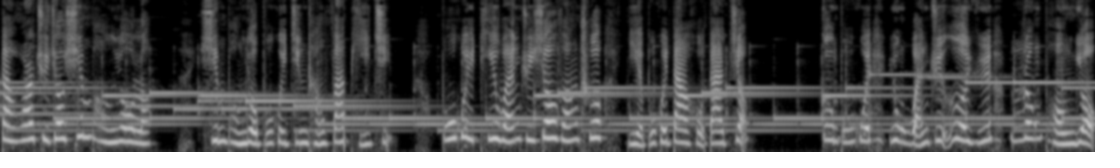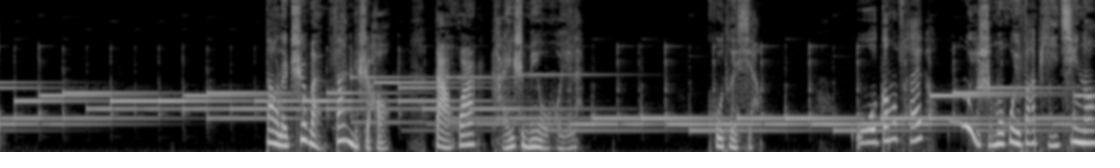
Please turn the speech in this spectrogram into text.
大花去交新朋友了。新朋友不会经常发脾气，不会踢玩具消防车，也不会大吼大叫，更不会用玩具鳄鱼扔朋友。到了吃晚饭的时候，大花还是没有回来。库特想：我刚才为什么会发脾气呢？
